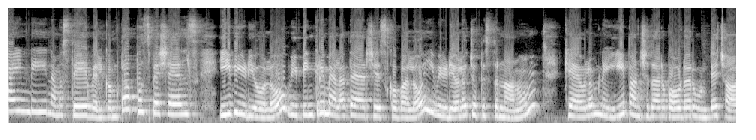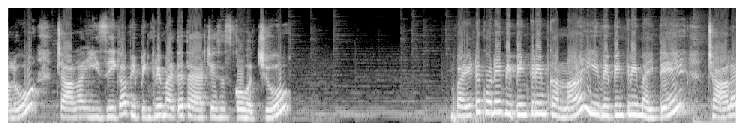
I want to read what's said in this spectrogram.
హాయ్ అండి నమస్తే వెల్కమ్ టు అప్పు స్పెషల్స్. ఈ వీడియోలో విపింగ్ క్రీమ్ ఎలా తయారు చేసుకోవాలో ఈ వీడియోలో చూపిస్తున్నాను. కేవలం నెయ్యి పంచదార పౌడర్ ఉంటే చాలు. చాలా ఈజీగా విపింగ్ క్రీమ్ అయితే తయారు చేసేసుకోవచ్చు. బయట కొనే విపింగ్ క్రీమ్ కన్నా ఈ విపింగ్ క్రీమ్ అయితే చాలా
